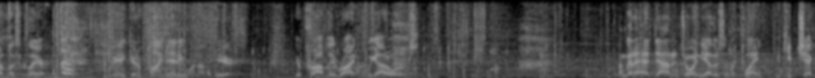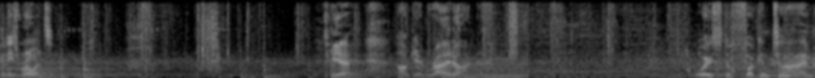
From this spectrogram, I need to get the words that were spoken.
This looks clear. We ain't gonna find anyone up here. You're probably right, but we got orders. I'm gonna head down and join the others at the plane. You keep checking these ruins. Yeah, I'll get right on it. Waste of fucking time.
